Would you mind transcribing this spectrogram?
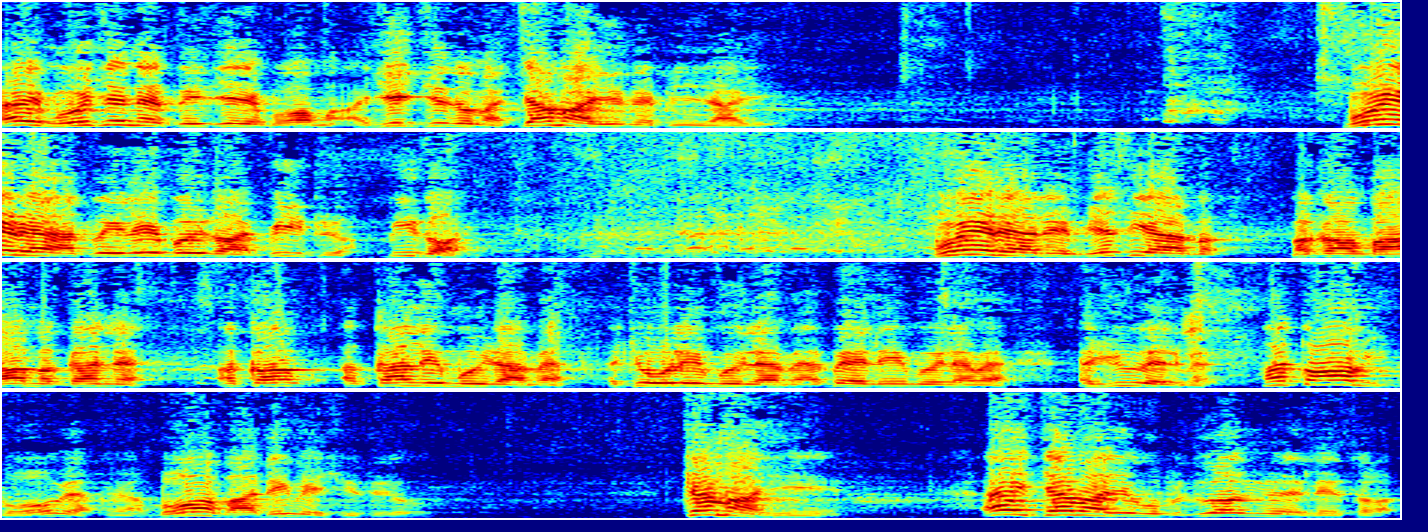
အဲ့မွေးခြင်းနဲ့သေခြင်းရဲ့ဘဝမှာအရေးကြီးဆုံးကကျမ်းမာရေးနဲ့ပညာရေးမွေးရတဲ့အသေးလေးမွေးသွားပြီးသွားပြီးသွားမွေးရတဲ့မျက်စိကမကောင်းပါမကန်းနဲ့အကောင်အကန်းလေးမွေးလာမယ်အကျိုးလေးမွေးလာမယ်အပဲ့လေးမွေးလာမယ်အယူရည်လေးမယ်ဟာသွားပြီဘောဗျာခင်ဗျာဘောကဘာအိဗယ်ရှိသလိုကျမ်းမာရေးအဲ့ကျမ်းမာရေးကိုဘယ်သူကပြောလဲဆိုတော့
